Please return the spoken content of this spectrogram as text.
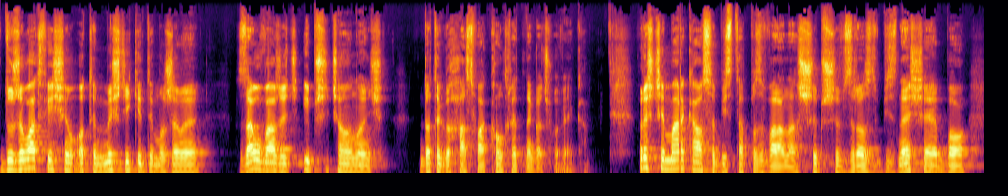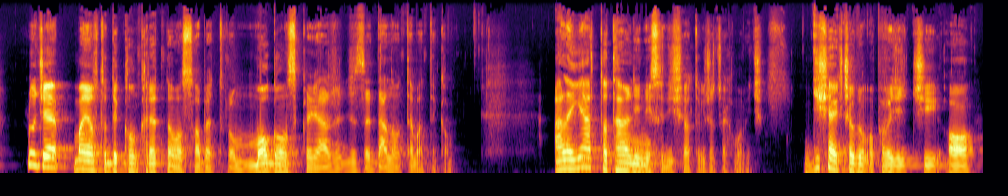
Dużo łatwiej się o tym myśli, kiedy możemy zauważyć i przyciągnąć do tego hasła konkretnego człowieka. Wreszcie marka osobista pozwala na szybszy wzrost w biznesie, bo ludzie mają wtedy konkretną osobę, którą mogą skojarzyć z daną tematyką. Ale ja totalnie nie chcę dzisiaj o tych rzeczach mówić. Dzisiaj chciałbym opowiedzieć Ci o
